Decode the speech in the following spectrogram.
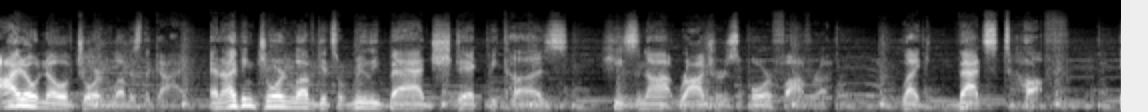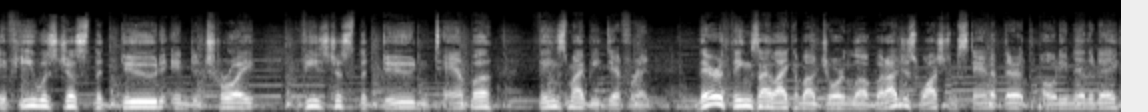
I don't know if Jordan Love is the guy. And I think Jordan Love gets a really bad shtick because he's not Rodgers or Favre. Like, that's tough. If he was just the dude in Detroit, if he's just the dude in Tampa, things might be different. There are things I like about Jordan Love, but I just watched him stand up there at the podium the other day.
